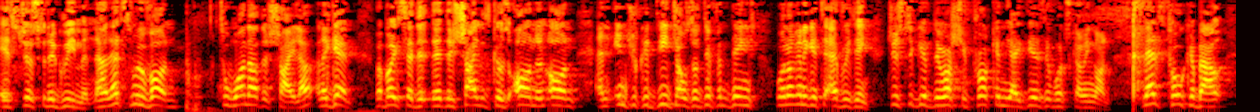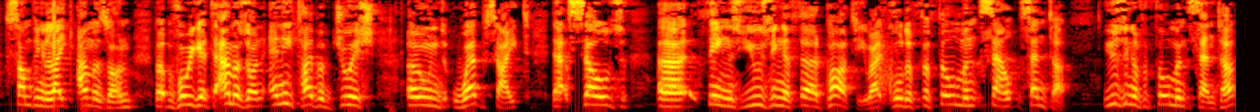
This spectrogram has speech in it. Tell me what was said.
It's just an agreement. Now let's move on to one other shaila. And again, Rabbi said that the, the shailas goes on and on and intricate details of different things. We're not going to get to everything. Just to give the Rosh Prokim the ideas of what's going on. Let's talk about something like Amazon. But before we get to Amazon, any type of Jewish owned website that sells uh, things using a third party, right? Called a fulfillment center. Using a fulfillment center,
